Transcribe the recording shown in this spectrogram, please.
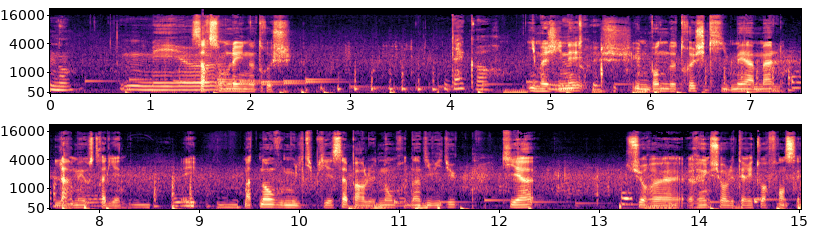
non. Mais. euh, Ça ressemblait à une autruche. D'accord. Imaginez Une une bande d'autruches qui met à mal l'armée australienne. Et maintenant, vous multipliez ça par le nombre d'individus qu'il y a sur, euh, rien que sur le territoire français,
